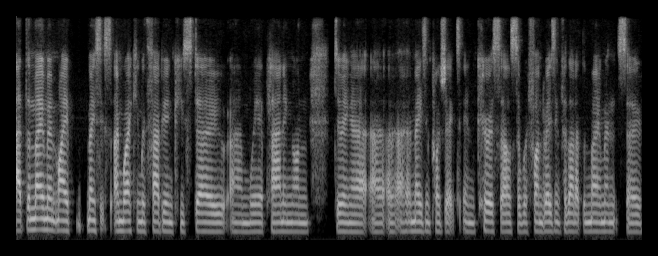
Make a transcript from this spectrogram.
at the moment, my most I'm working with Fabien Cousteau. Um, we're planning on doing a, a, a, amazing project in Curacao, so we're fundraising for that at the moment. So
